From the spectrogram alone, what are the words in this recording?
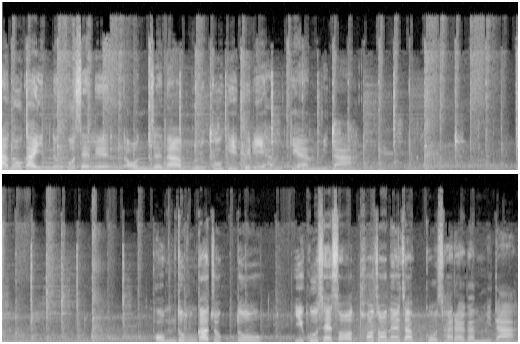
산호가 있는 곳에는 언제나 물고기들이 함께합니다. 범돔 가족도 이곳에서 터전을 잡고 살아갑니다.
